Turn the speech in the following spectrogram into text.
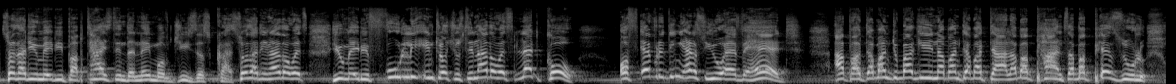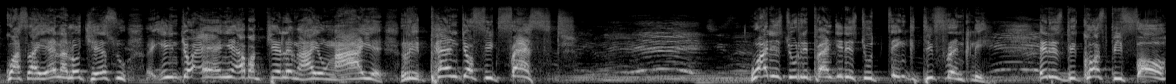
So that you may be baptized in the name of Jesus Christ. So that, in other words, you may be fully introduced. In other words, let go of everything else you have heard about abantu bakini abantu abadala abaphansi abaphezulu kwasayena lo jesu into enye abakutshele ngayo ngaye repent of it first what is to repent? It is to think differently. It is because before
